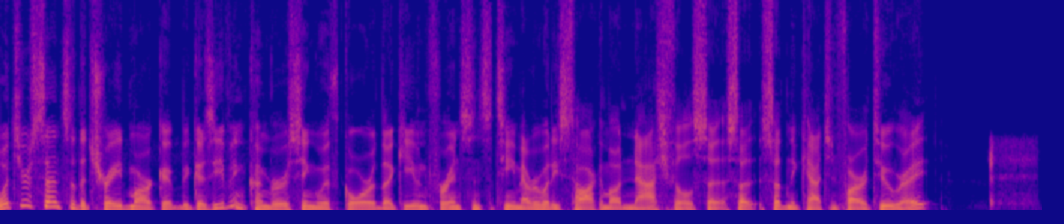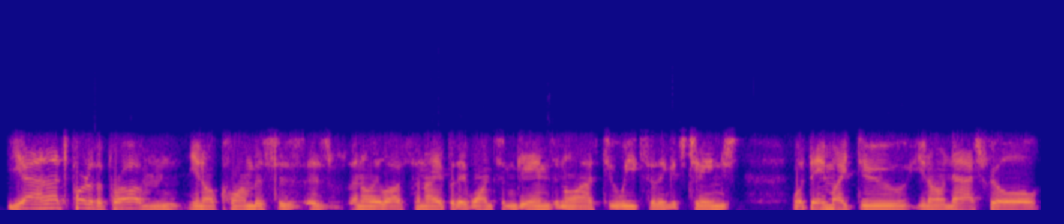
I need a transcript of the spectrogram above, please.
What's your sense of the trade market? Because even conversing with Gord, like even for instance, the team everybody's talking about Nashville so, so, suddenly catching fire too, right? Yeah, and that's part of the problem. You know, Columbus is, is I know they lost tonight, but they've won some games in the last two weeks. I think it's changed what they might do. You know, Nashville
